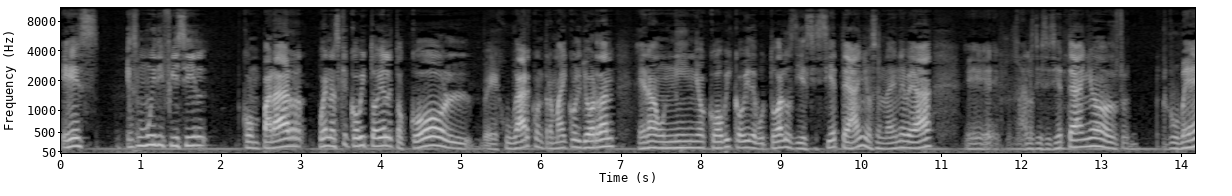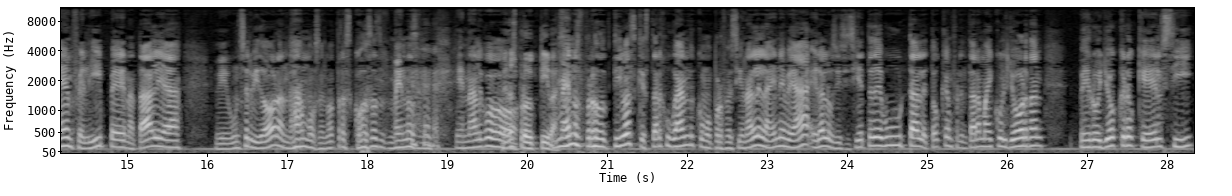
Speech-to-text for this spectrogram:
Es, es muy difícil comparar, bueno, es que Kobe todavía le tocó eh, jugar contra Michael Jordan, era un niño Kobe, Kobe debutó a los 17 años en la NBA, eh, a los 17 años Rubén, Felipe, Natalia, eh, un servidor andábamos en otras cosas menos en, en, algo menos productivas. menos productivas que estar jugando como profesional en la NBA él a los 17 debuta le toca enfrentar a Michael Jordan pero yo creo que él sí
